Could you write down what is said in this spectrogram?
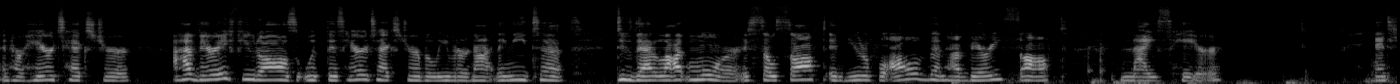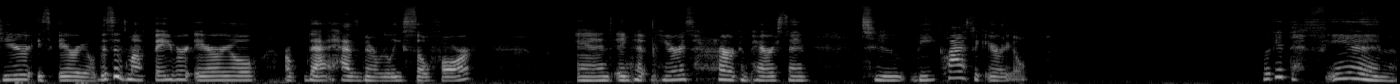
And her hair texture. I have very few dolls with this hair texture, believe it or not. They need to do that a lot more. It's so soft and beautiful. All of them have very soft, nice hair. And here is Ariel. This is my favorite Ariel uh, that has been released so far. And in here is her comparison to the classic Ariel. Look at that fin.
